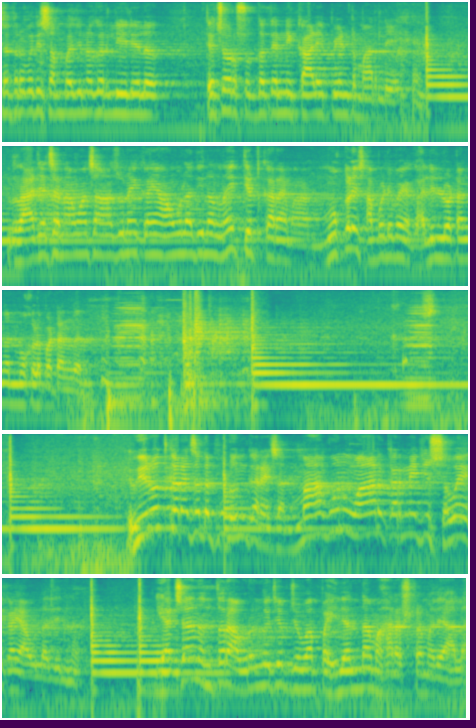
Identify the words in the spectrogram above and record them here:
छत्रपती संभाजीनगर लिहिलेलं. त्याच्यावर सुद्धा त्यांनी काळे पेंट मारले. राजाच्या नावाचा अजूनही काही आवला दिला नाही तेट कराय मा मोकळे सापडे बाय घालील लोटांगण मोकळं पटांगण. विरोध करायचा तर पुढून करायचा. मागून वार करण्याची सवय काय आवलादींना याच्यानंतर औरंगजेब जेव्हा पहिल्यांदा महाराष्ट्रामध्ये आला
